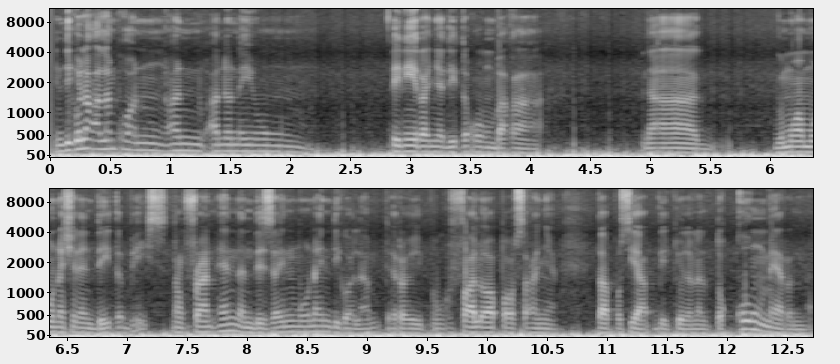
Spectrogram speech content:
Hindi ko lang alam kung ano, ano, ano na yung tinira niya dito kung baka nag gumawa muna siya ng database ng front end ng design muna hindi ko alam. Pero follow up ako sa kanya. Tapos i-update ko na lang to kung meron na.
